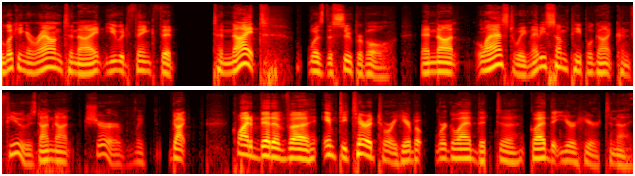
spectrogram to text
looking around tonight, you would think that tonight was the Super Bowl and not last week. Maybe some people got confused. I'm not sure. We've got quite a bit of uh, empty territory here, but we're glad that uh, glad that you're here tonight.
